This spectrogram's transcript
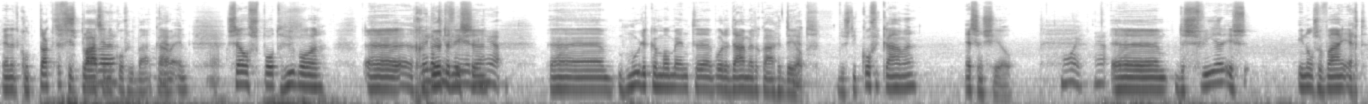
en het contact het vindt plaats in de koffiekamer. Ja. En Ja. zelfspot, humor, eh, gebeurtenissen, Ja. eh, moeilijke momenten worden daar met elkaar gedeeld. Dus die koffiekamer, essentieel. Mooi. Ja. Ehm, de sfeer is in onze waai echt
